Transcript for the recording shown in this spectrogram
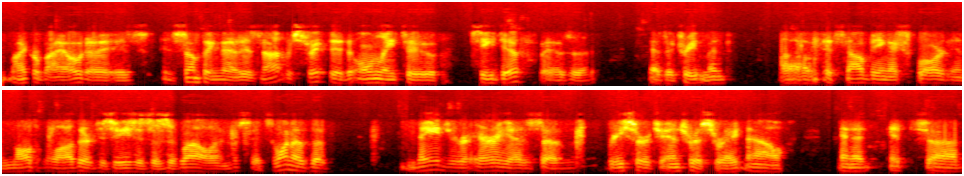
microbiota is is something that is not restricted only to C. diff as a as a treatment. Uh, it's now being explored in multiple other diseases as well, and it's, it's one of the major areas of research interest right now, and it, it's uh,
